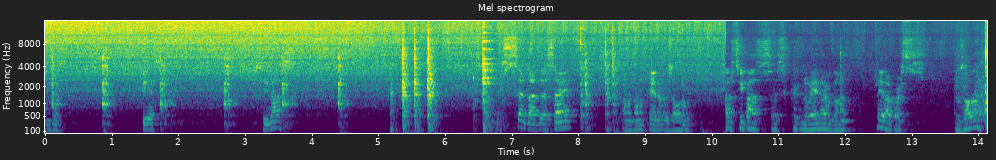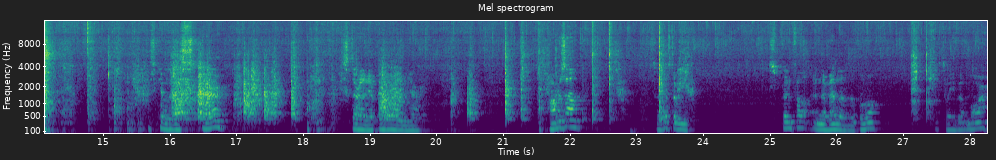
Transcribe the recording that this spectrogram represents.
And just base sea bass. Just set that to the side and we're going to plate a risotto. As sea bass is cooking away there, we're going to plate up our risotto. Just give it a stir. Stir in your butter and your parmesan. So just a wee spoonful in the middle of the bowl. Just a wee bit more.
